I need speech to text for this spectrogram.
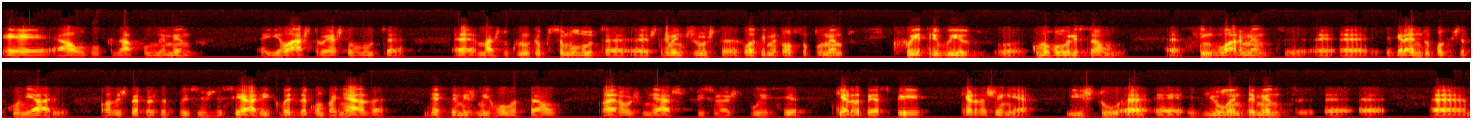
é algo que dá fundamento e lastro a esta luta eh, mais do que nunca, por ser uma luta eh, extremamente justa relativamente ao suplemento que foi atribuído eh, com uma valorização singularmente grande do ponto de vista pecuniário aos inspectores da Polícia Judiciária e que veio desacompanhada dessa mesma igualação para os milhares de profissionais de polícia, quer da PSP, quer da GNR. Isto é violentamente eh,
